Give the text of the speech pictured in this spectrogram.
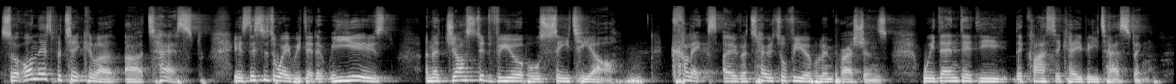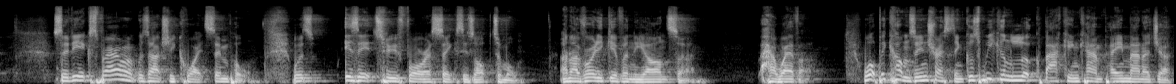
So on this particular uh, test, is this is the way we did it. We used an adjusted viewable CTR, clicks over total viewable impressions. We then did the, the classic A-B testing. So the experiment was actually quite simple. Was, is it two, four, or six is optimal? And I've already given the answer. However, what becomes interesting, because we can look back in Campaign Manager,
